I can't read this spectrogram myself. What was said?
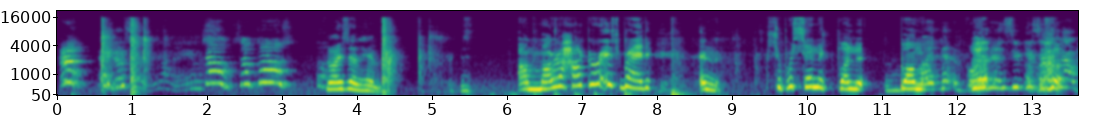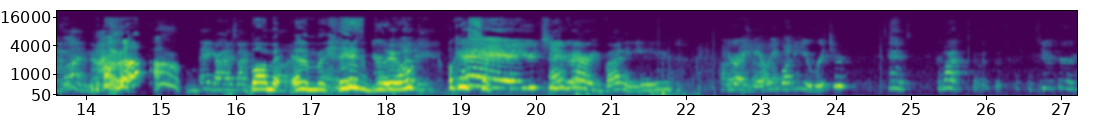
Hey, don't say. No, so close. No, I said him. Mario Hacker is red, and Super Sonic Bun Bum. Bun, bun, and super sad now bun. Hey guys, I'm Bum Bun. um is blue. Okay, so Hey, you cheater. I'm very bunny. You're a hairy bunny, you Richard? Come on. It's your turn.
